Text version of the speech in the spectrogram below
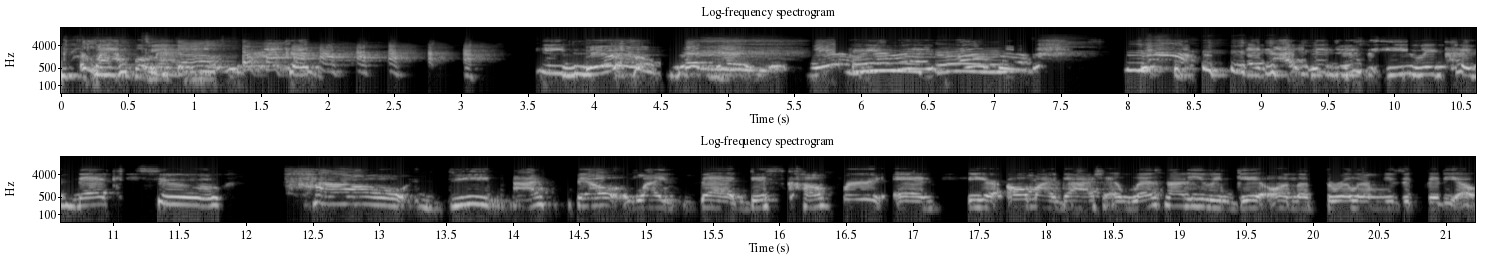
clap them at out. he knew that that me. "Oh, yeah. And I could just even connect to how deep I felt like that discomfort and fear. Oh my gosh. And let's not even get on the thriller music video.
